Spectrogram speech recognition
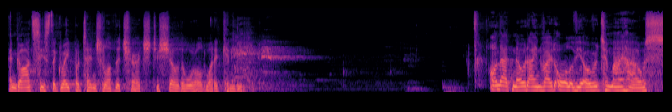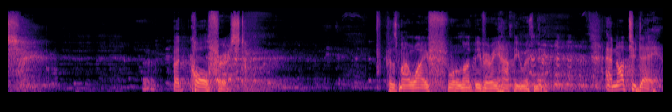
And God sees the great potential of the church to show the world what it can be. On that note, I invite all of you over to my house, but call first, because my wife will not be very happy with me. And not today.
